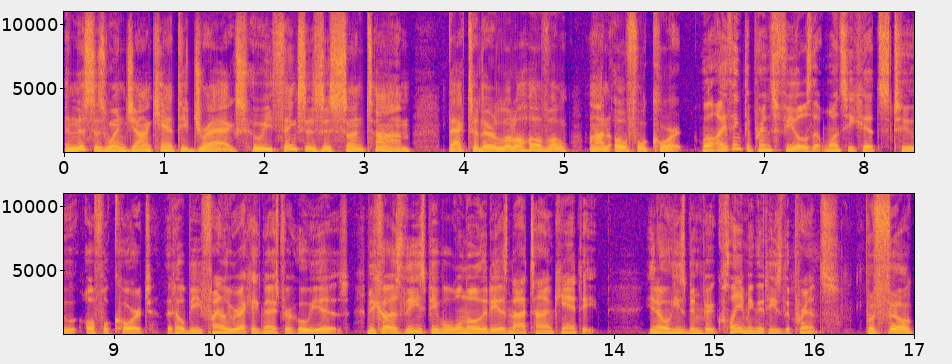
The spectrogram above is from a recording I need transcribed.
And this is when John Canty drags, who he thinks is his son Tom, back to their little hovel on Offal Court. Well, I think the prince feels that once he gets to Offal Court, that he'll be finally recognized for who he is, because these people will know that he is not Tom Canty. You know, he's been proclaiming that he's the prince. But Phil,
